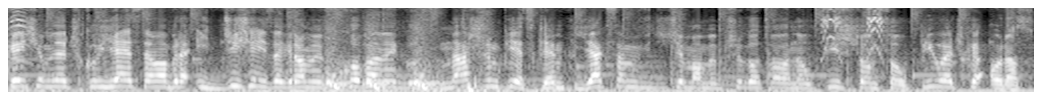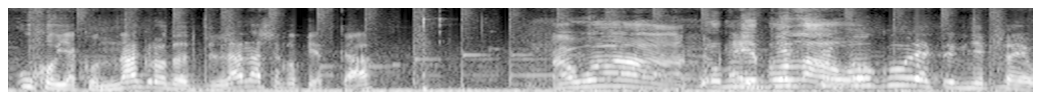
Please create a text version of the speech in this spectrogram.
Hej siemaneczku, ja jestem Abra i dzisiaj zagramy w chowanego z naszym pieskiem. Jak sami widzicie mamy przygotowaną piszczącą piłeczkę oraz ucho jako nagrodę dla naszego pieska. Ała, to mnie Ej, pies się w bolało. ogóle tym nie przejął.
